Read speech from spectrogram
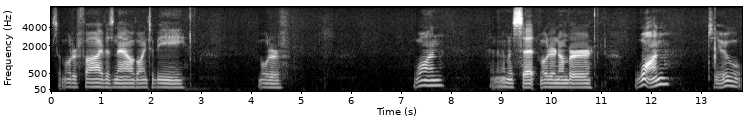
So motor 5 is now going to be motor 1 and then I'm going to set motor number 1 to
